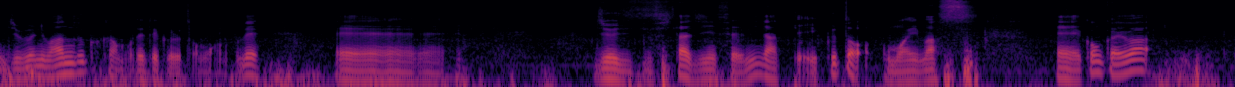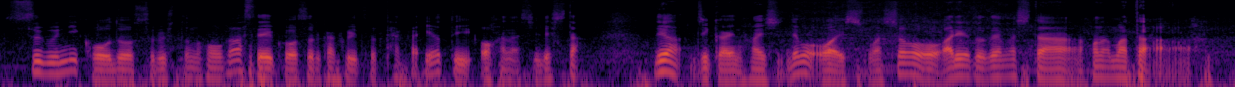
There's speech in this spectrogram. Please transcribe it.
自分に満足感も出てくると思うので、え充実した人生になっていくと思います、え、今回はすぐに行動する人の方が成功する確率は高いよというお話でした。では次回の配信でもお会いしましょう。ありがとうございました。ほなまた。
